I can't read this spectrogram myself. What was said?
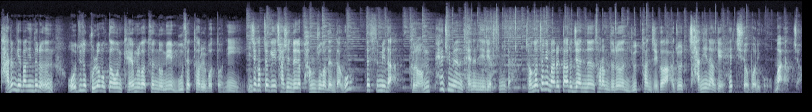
다른 개방인들은 어디서 굴러먹다 온 괴물 같은 놈이 무쇠탈을 벗더니 이제 갑자기 자신들의 방주가 된다고 했습니다. 그럼 패주면 되는 일이었습니다. 정관청의 말을 따르지 않는 사람들은 유탄지가 아주 잔인하게 해치워버리고 말았죠.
